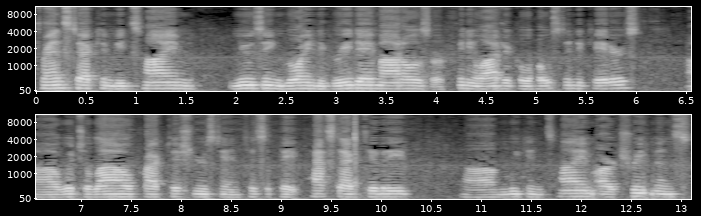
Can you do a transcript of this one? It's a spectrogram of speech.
Transtect can be timed using growing degree day models or phenological host indicators, uh, which allow practitioners to anticipate pest activity. Um, we can time our treatments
